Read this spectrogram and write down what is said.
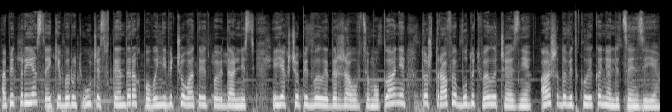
А підприємства, які беруть участь в тендерах, повинні відчувати відповідальність. І якщо підвели державу в цьому плані, то штрафи будуть величезні аж до відкликання ліцензії.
